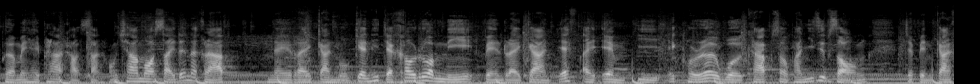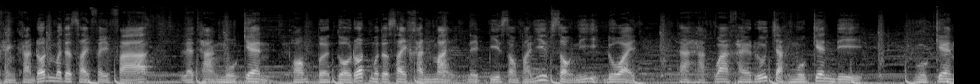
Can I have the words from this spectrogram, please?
เพื่อไม่ให้พลาดข่าวสารของชาวมอไซค์ด้วยนะครับ ในรายการโมเกนที่จะเข้าร่วมนี้เป็นรายการ FIM E Explorer World Cup 2022 จะเป็นการแข่งขันรถมอเตอร์ไซค์ไฟฟ้า และทางโมเกนพร้อมเปิดตัวรถมอเตอร์ไซค์คันใหม่ในปี 2022 นี้อีกด้วย ถ้าหากว่าใครรู้จักโมเกนดีโมเกน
